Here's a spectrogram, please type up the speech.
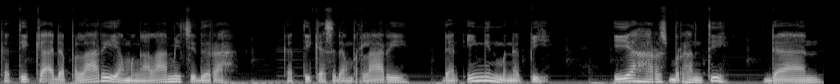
ketika ada pelari yang mengalami cedera ketika sedang berlari dan ingin menepi, ia harus berhenti dan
